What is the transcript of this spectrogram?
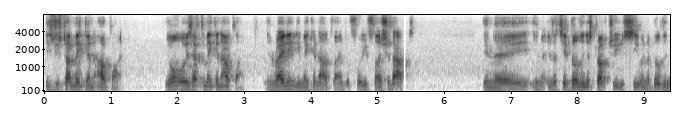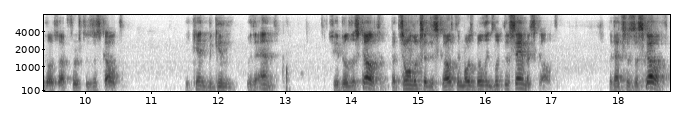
is you start making an outline. You don't always have to make an outline. In writing, you make an outline before you flesh it out. In a, in a, let's say building a structure, you see when a building goes up, first is a skeleton. You can't begin with the end. So you build a skeleton. But someone looks at the skeleton, most buildings look the same as skeleton. But that's just a skeleton.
